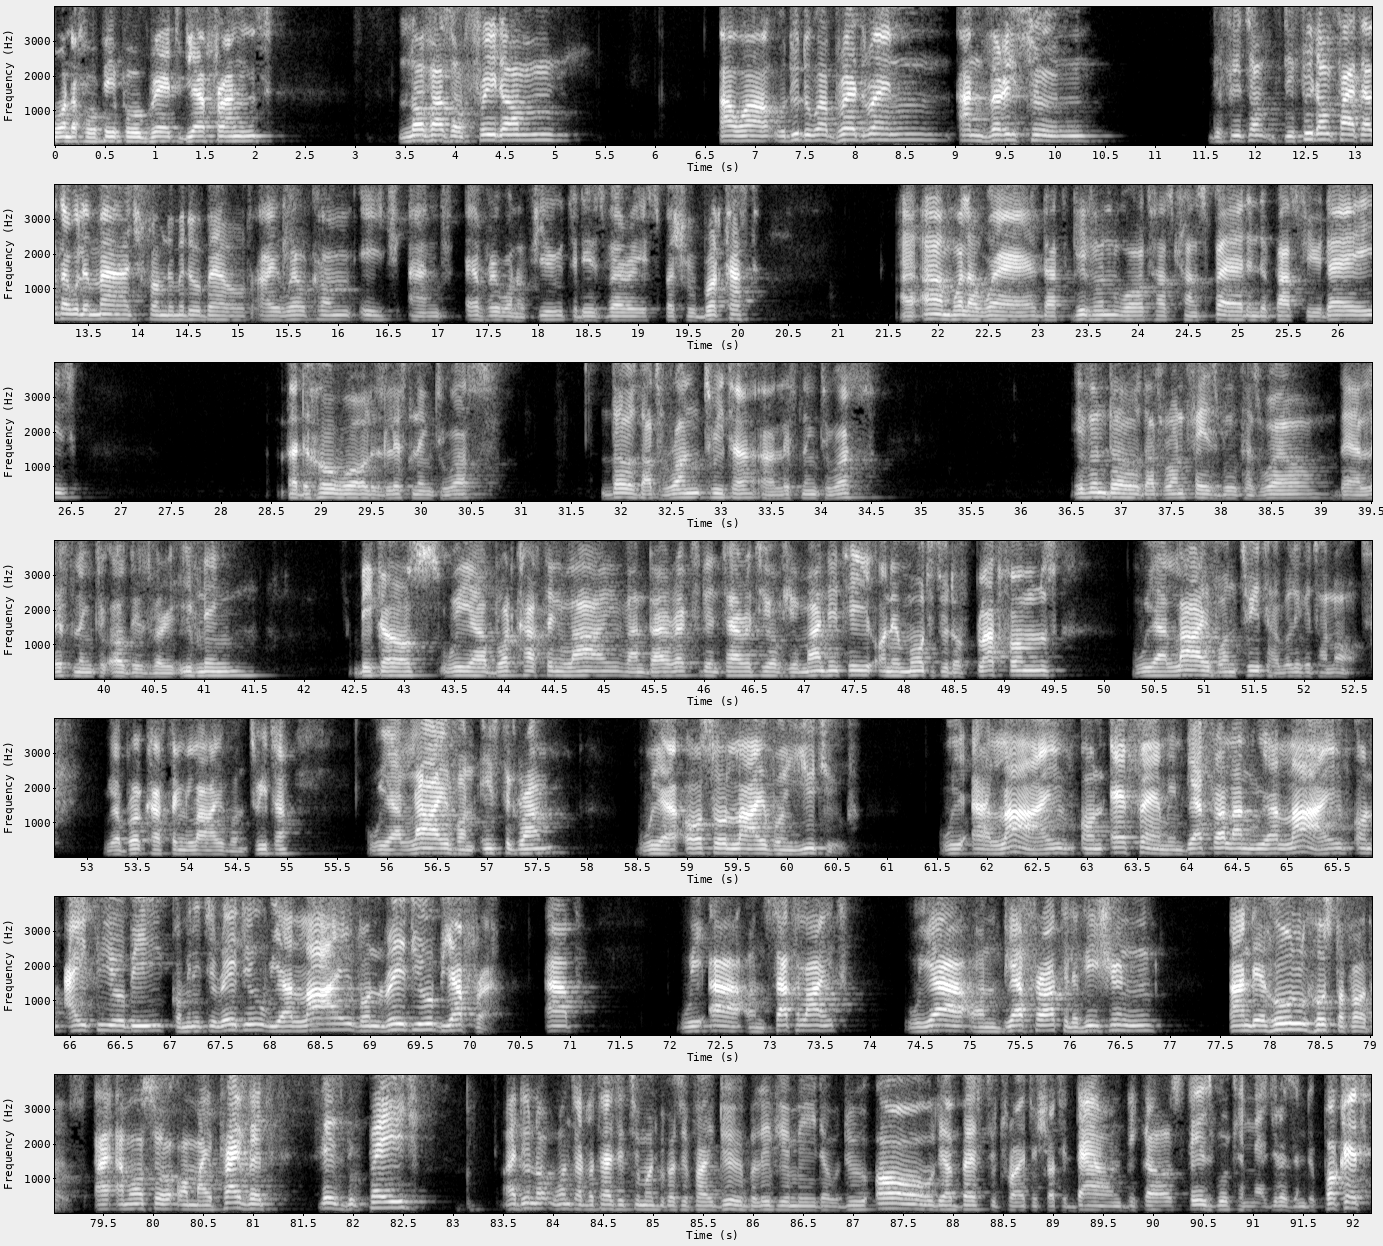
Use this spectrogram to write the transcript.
wonderful people, great Biafrans, lovers of freedom, our Oduduwa brethren, and very soon the freedom, the freedom fighters that will emerge from the middle belt. I welcome each and every one of you to this very special broadcast. I am well aware that given what has transpired in the past few days, that the whole world is listening to us. Those that run Twitter are listening to us. Even those that run Facebook as well, they are listening to us this very evening because we are broadcasting live and direct to the entirety of humanity on a multitude of platforms. We are live on Twitter, believe it or not. We are broadcasting live on Twitter. We are live on Instagram. We are also live on YouTube. We are live on FM in Biafra land. We are live on IPOB Community Radio. We are live on Radio Biafra app. We are on satellite. We are on Biafra television and a whole host of others. I am also on my private Facebook page I do not want to advertise it too much because if I do, believe you me, they will do all their best to try to shut it down because Facebook in Nigeria is in the pocket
